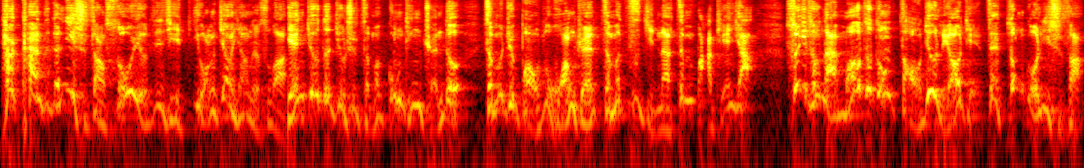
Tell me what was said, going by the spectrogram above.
他看这个历史上所有这些帝王将相的书啊，研究的就是怎么宫廷权斗，怎么去保住皇权，怎么自己呢争霸天下。所以说呢，毛泽东早就了解，在中国历史上，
